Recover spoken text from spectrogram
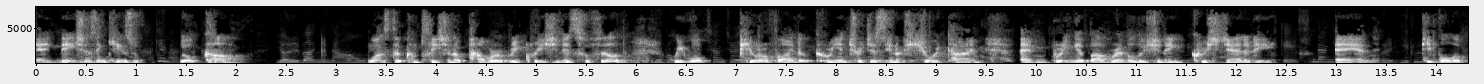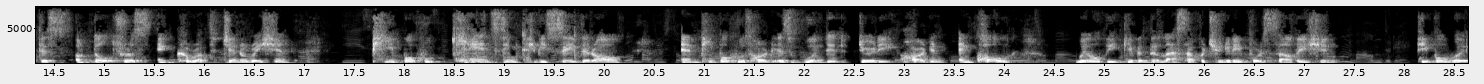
and nations and kings will come. Once the completion of power of recreation is fulfilled, we will purify the Korean churches in a short time and bring about revolution in Christianity. And people of this adulterous and corrupt generation, people who can't seem to be saved at all, and people whose heart is wounded, dirty, hardened, and cold will be given the last opportunity for salvation. People will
